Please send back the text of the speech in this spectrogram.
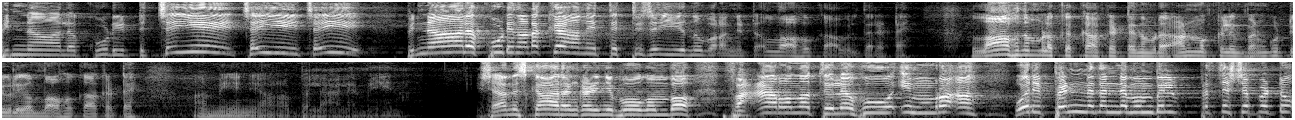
പിന്നാലെ കൂടിയിട്ട് ചെയ്യേ ചെയ്യ് ചെയ്യ്. പിന്നാലെ കൂടി നടക്കുക നീ തെറ്റ് ചെയ്യ് എന്ന് പറഞ്ഞിട്ട് അള്ളാഹു കാവിൽ തരട്ടെ. അള്ളാഹു നമ്മളൊക്കെ കാക്കട്ടെ. നമ്മുടെ ആൺമക്കളെയും പെൺകുട്ടികളെയും അള്ളാഹു കാക്കട്ടെ. അമീൻ യാ റബ്ബൽ ആലമീൻ. ഇശാ നിസ്കാരം കഴിഞ്ഞു പോകുമ്പോൾ ഒരു പെണ്ണ് തന്റെ മുമ്പിൽ പ്രത്യക്ഷപ്പെട്ടു.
